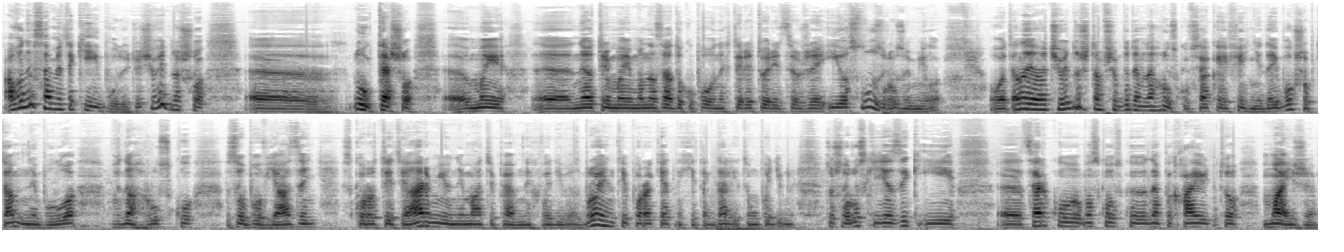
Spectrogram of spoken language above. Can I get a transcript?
А вони саме такі і будуть. Очевидно, що е, ну, те, що е, ми е, не отримаємо назад окупованих територій, це вже і ослу зрозуміло. От, але очевидно, що там ще буде в нагрузку всякої фігні. Дай Бог, щоб там не було в нагрузку зобов'язань скоротити армію, не мати певних видів озброєнь, типу ракетних і так далі, і тому подібне. То, що русський язик і е, церкву московську напихають, то майже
